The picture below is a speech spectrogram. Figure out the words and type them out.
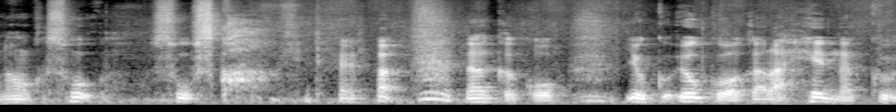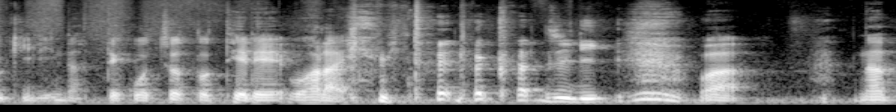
なんかそうそうっすか」みたいな。なんかこうよくよくわからん変な空気になってこうちょっと照れ笑い みたいな感じにはな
